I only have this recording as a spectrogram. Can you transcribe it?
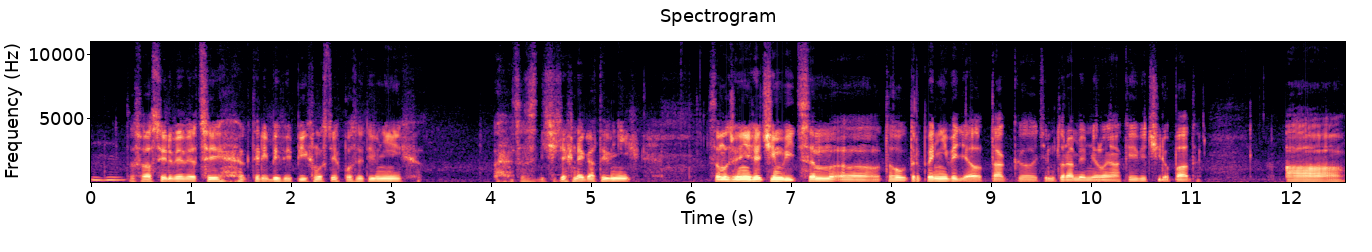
Mhm. To jsou asi dvě věci, které by vypíchnul z těch pozitivních, co se týče těch negativních. Samozřejmě, že čím víc jsem eh, toho utrpení viděl, tak eh, tím to na mě mělo nějaký větší dopad. A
